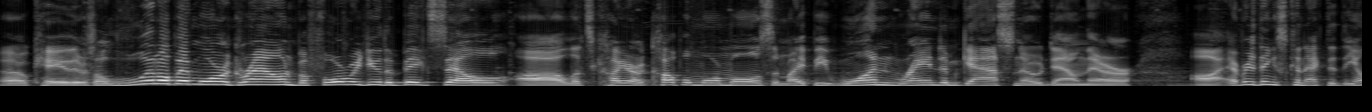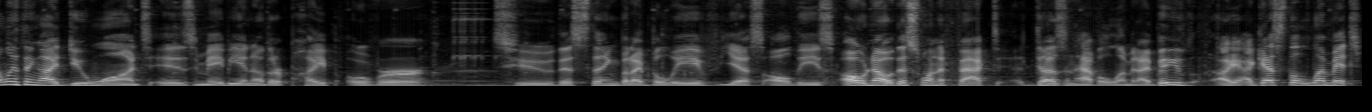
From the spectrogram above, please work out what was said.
Okay, there's a little bit more ground before we do the big sell. Uh, let's hire a couple more moles. There might be one random gas node down there. Uh, everything's connected. The only thing I do want is maybe another pipe over to this thing, but I believe, yes, all these... Oh, no, this one, in fact, doesn't have a limit. I believe, I, I guess the limit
